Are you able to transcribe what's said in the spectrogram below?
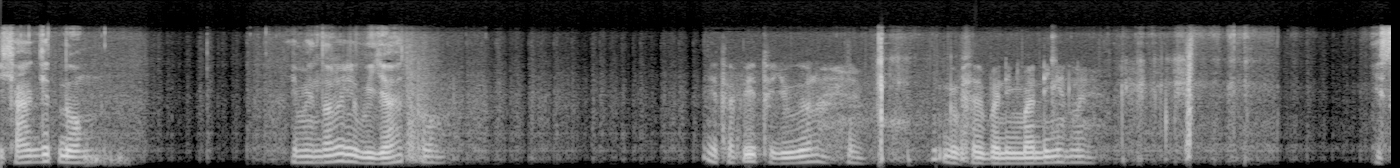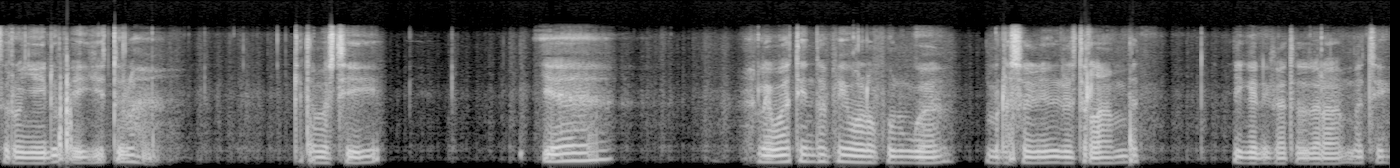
Ya kaget dong. Ya mentalnya lebih jatuh. Ya tapi itu juga lah ya. Nggak bisa banding bandingin lah ya. Serunya hidup kayak gitulah kita mesti ya lewatin. Tapi walaupun gue merasa ini udah terlambat. Ya gak dikata terlambat sih.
